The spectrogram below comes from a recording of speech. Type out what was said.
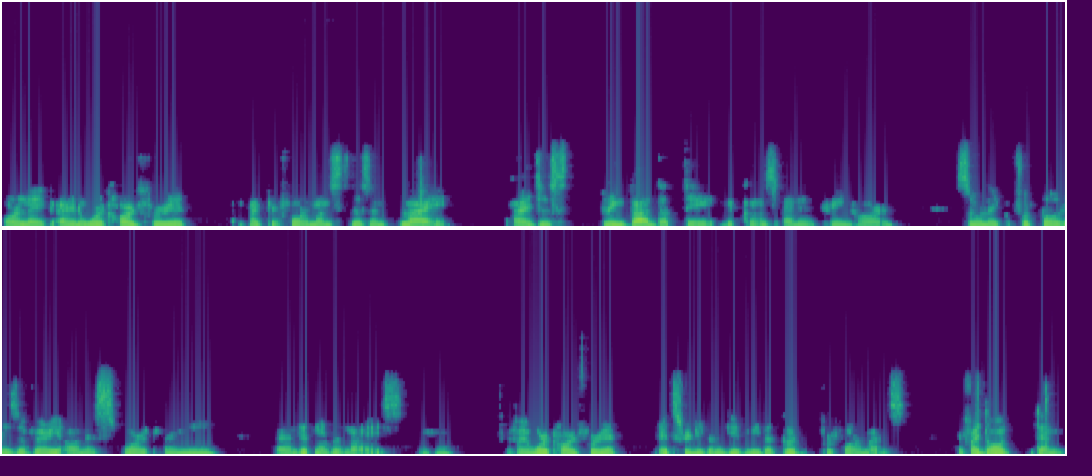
or like I didn't work hard for it, my performance doesn't lie. I just play bad that day because I didn't train hard. So like football is a very honest sport for me and it never lies. hmm If I work hard for it, it's really gonna give me that good performance. If I don't, then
